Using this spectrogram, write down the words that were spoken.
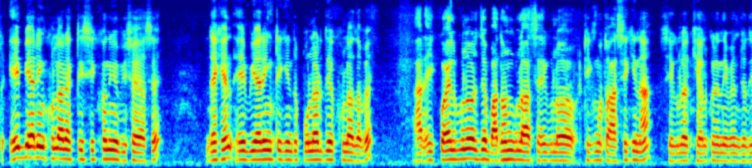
তো এই বিয়ারিং খোলার একটি শিক্ষণীয় বিষয় আছে। দেখেন, এই বিয়ারিংটি কিন্তু পোলার দিয়ে খোলা যাবে। আর এই কয়েলগুলোর যে বাঁধনগুলো আছে, এগুলো ঠিকমতো আছে কি না সেগুলো খেয়াল করে নেবেন। যদি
